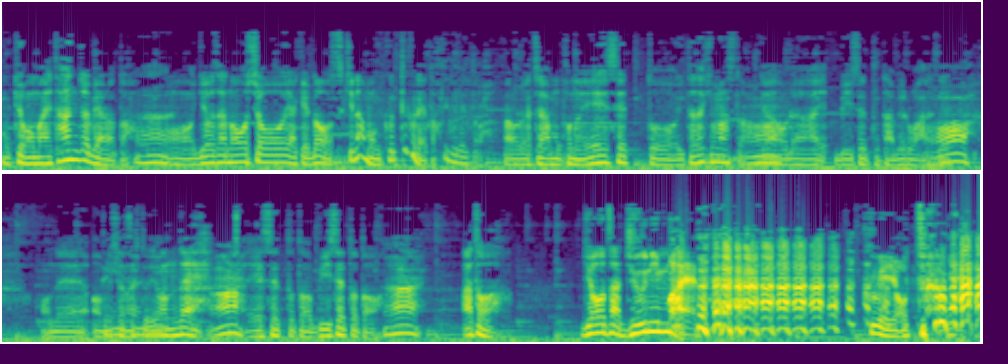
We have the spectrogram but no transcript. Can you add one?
もう今日お前誕生日やろと。あもう餃子の王将やけど、好きなもん食ってくれと。来てくれと。あ俺はじゃあもうこの A セットをいただきますと。じゃあ俺は B セット食べるわ。ほんで、お店の人呼んで、A セットと B セットと、ああと、餃子10人前 食えよって。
